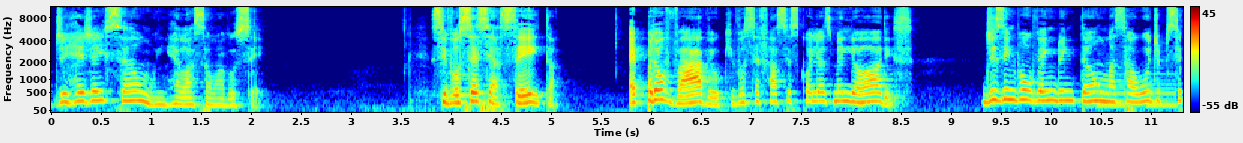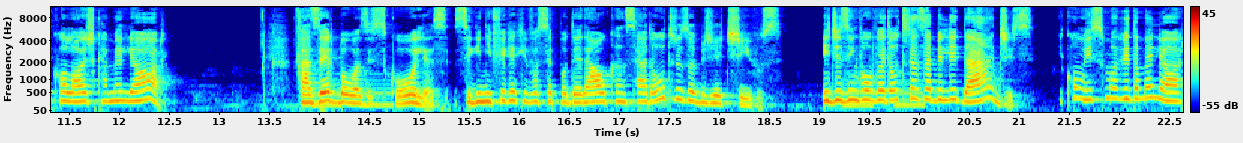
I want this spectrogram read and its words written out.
de rejeição em relação a você. Se você se aceita, é provável que você faça escolhas melhores desenvolvendo então uma saúde psicológica melhor. Fazer boas escolhas significa que você poderá alcançar outros objetivos e desenvolver outras habilidades, e com isso uma vida melhor.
